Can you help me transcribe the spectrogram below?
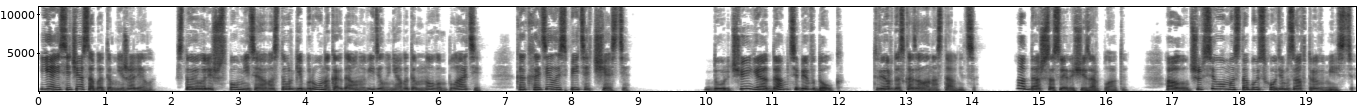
Я и сейчас об этом не жалела. Стоило лишь вспомнить о восторге Бруно, когда он увидел меня в этом новом платье, как хотелось петь от счастья. «Дульче я дам тебе в долг», — твердо сказала наставница. «Отдашь со следующей зарплаты. А лучше всего мы с тобой сходим завтра вместе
